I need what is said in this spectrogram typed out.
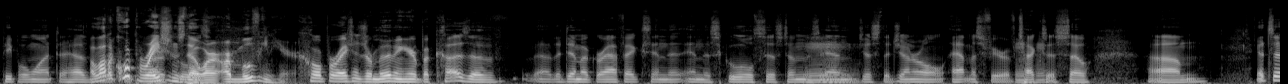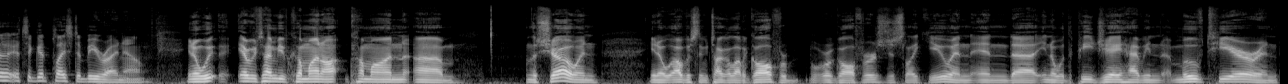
People want to have A lot of corporations, though, are, are moving here. corporations are moving here because of uh, the demographics and the and the school systems Mm. and just the general atmosphere of Mhm. Texas. So, um, it's a it's a good place to be right now. You know, we, every time you've come on come on um, on the show, and you know, obviously we talk a lot of golf. We're, we're golfers, just like you, and and uh, you know, with the PGA having moved here and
